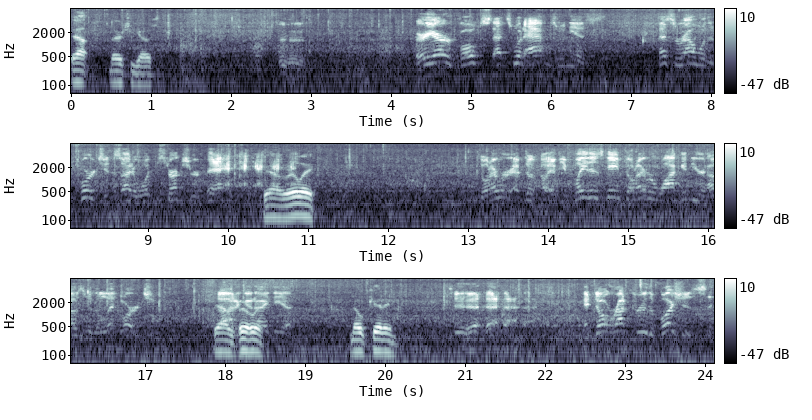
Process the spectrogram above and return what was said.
Yeah, there she goes. Mm-hmm. there you are, folks. That's what happens when you mess around with a torch inside a wooden structure. Yeah, really. Don't ever, don't, if you play this game, don't ever walk into your house with a lit torch. Yeah, Not a really. good idea. No kidding. and don't run through the bushes.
